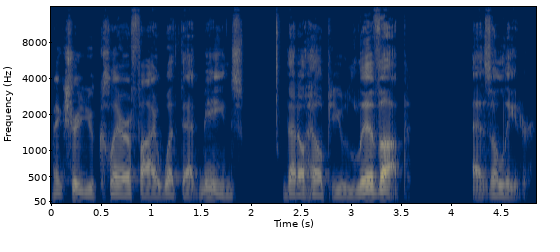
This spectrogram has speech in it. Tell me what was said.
make sure you clarify what that means. That'll help you live up as a leader.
